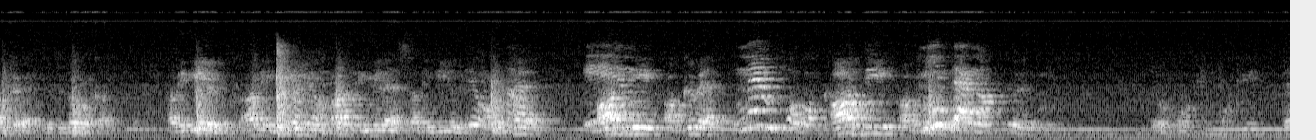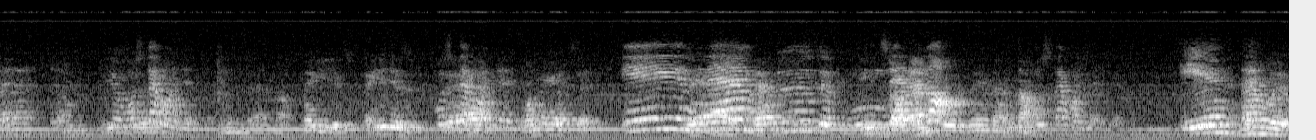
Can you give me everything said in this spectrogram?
a következő dolgokat. Amíg élünk, amíg élünk, addig mi lesz, amíg élünk. Jó, én addig a követ... Nem fogok. Addig a követ... Minden nap főzni. Jó, oké, oké, de nem... Jó, most nem mondjad. Minden nap. Megjegyezzük, megjegyezzük. Most nem mondjad. Mondd meg egyszer. Én de nem, nem főzök minden nap. Nincs a nem főz minden nap. Most nem mondjad. Én nem vagyok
